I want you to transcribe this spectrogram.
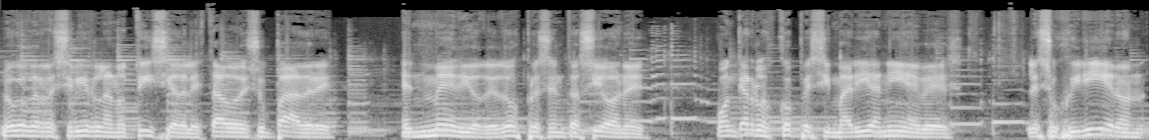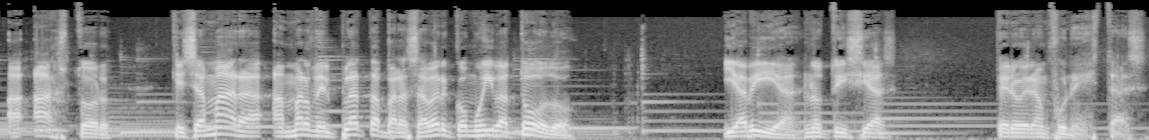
Luego de recibir la noticia del estado de su padre, en medio de dos presentaciones, Juan Carlos Copes y María Nieves le sugirieron a Astor que llamara a Mar del Plata para saber cómo iba todo. Y había noticias, pero eran funestas.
